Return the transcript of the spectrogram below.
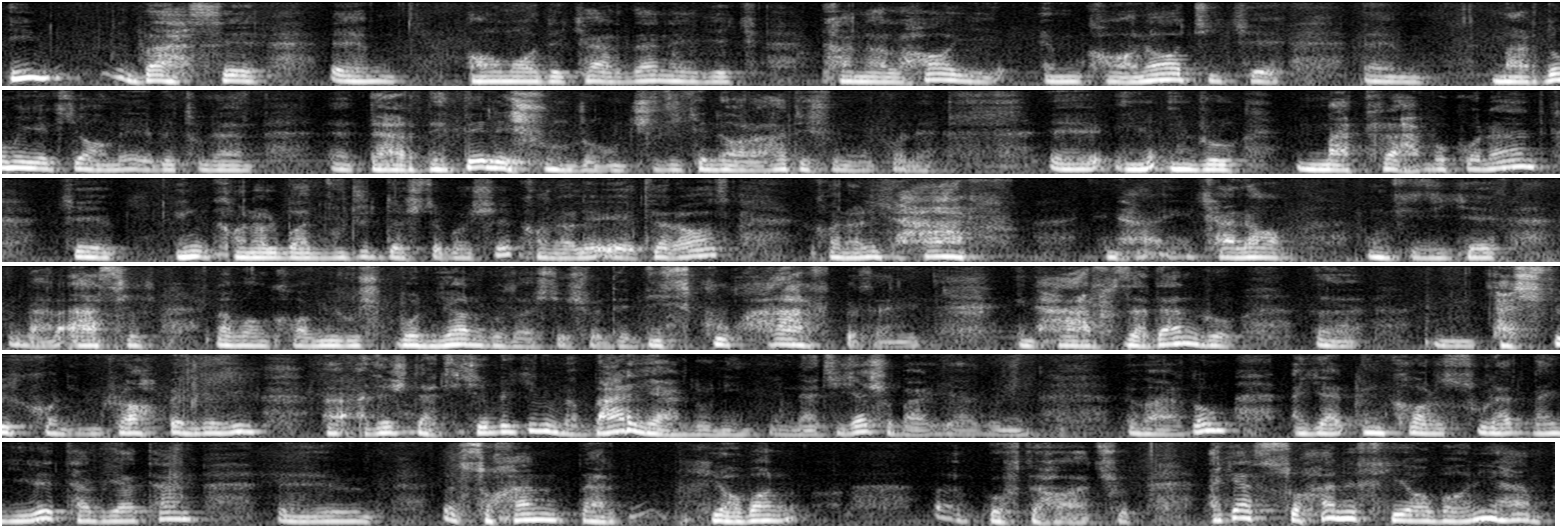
این بحث آماده کردن یک کانال های امکاناتی که مردم یک جامعه بتونن درد دلشون رو اون چیزی که ناراحتشون می‌کنه این رو مطرح بکنند که این کانال باید وجود داشته باشه. کانال اعتراض کانالی حرف این, کلام اون چیزی که در اصل روانکاوی روش بنیان گذاشته شده. دیسکو حرف بزنید. این حرف زدن رو تشویق کنیم راه بندازیم و ازش نتیجه بگیریم و برگردونیم. این نتیجهش رو برگردونیم. به مردم اگر این کار صورت نگیره طبیعتا سخن در خیابان گفته خواهد شد. اگر سخن خیابانی هم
